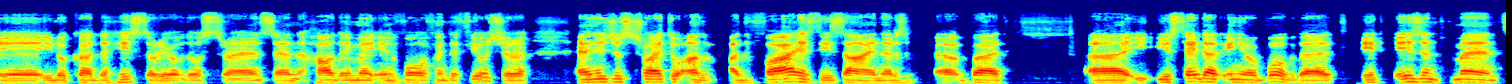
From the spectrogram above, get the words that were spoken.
uh, you look at the history of those trends and how they may evolve in the future and you just try to un- advise designers uh, but uh, you say that in your book that it isn't meant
